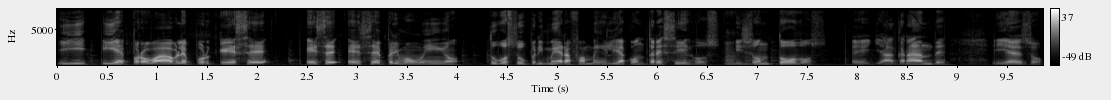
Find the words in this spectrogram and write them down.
Y, y es probable porque ese, ese, ese primo mío tuvo su primera familia con tres hijos y son todos eh, ya grandes y eso.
